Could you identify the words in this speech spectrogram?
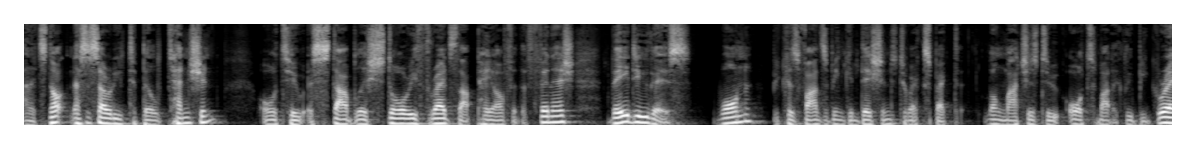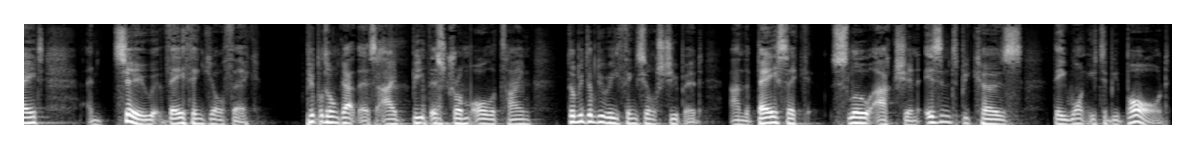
And it's not necessarily to build tension or to establish story threads that pay off at the finish. They do this, one, because fans have been conditioned to expect long matches to automatically be great, and two, they think you're thick. People don't get this. I beat this drum all the time. WWE thinks you're stupid, and the basic slow action isn't because they want you to be bored.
